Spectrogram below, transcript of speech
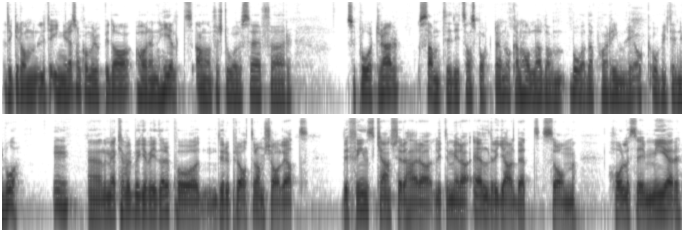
jag tycker de lite yngre som kommer upp idag har en helt annan förståelse för supportrar samtidigt som sporten och kan hålla dem båda på en rimlig och objektiv nivå. Mm. Eh, men jag kan väl bygga vidare på det du pratar om Charlie, att det finns kanske det här äh, lite mera äldre gardet som håller sig mer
